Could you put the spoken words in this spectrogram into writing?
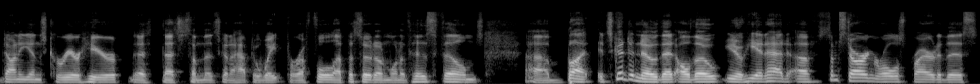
Donnie Yen's career here. That, that's something that's going to have to wait for a full episode on one of his films. Uh, but it's good to know that although you know he had had uh, some starring roles prior to this,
